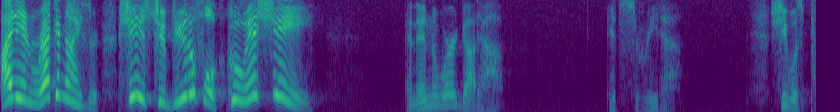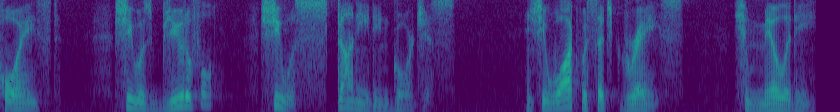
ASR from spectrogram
I didn't recognize her. She is too beautiful. Who is she? And then the word got out it's Sarita. She was poised, she was beautiful, she was stunning and gorgeous. And she walked with such grace, humility.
